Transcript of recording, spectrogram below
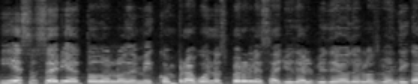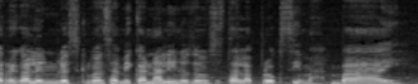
Y eso sería todo lo de mi compra. Bueno espero les ayude el video. De los bendiga. Regalen escribanse a mi canal y nos vemos hasta la próxima. Bye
